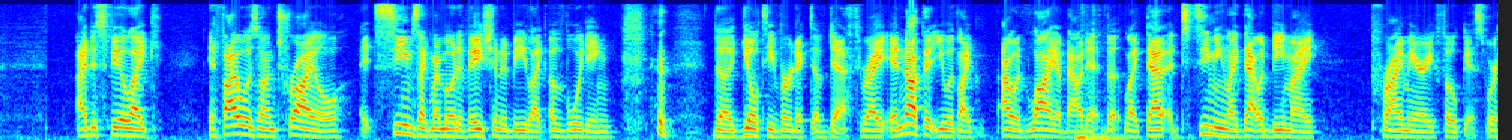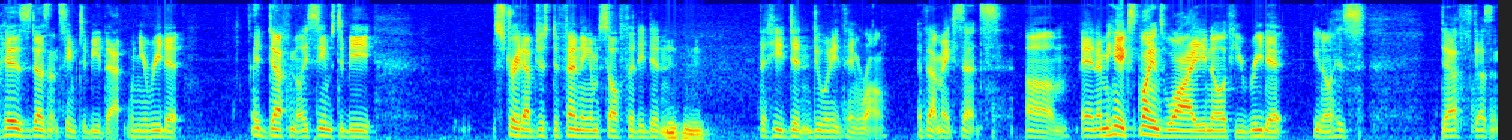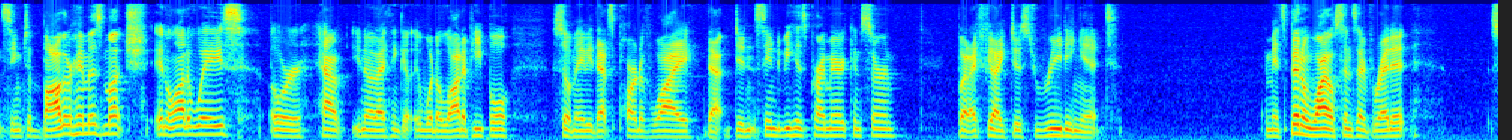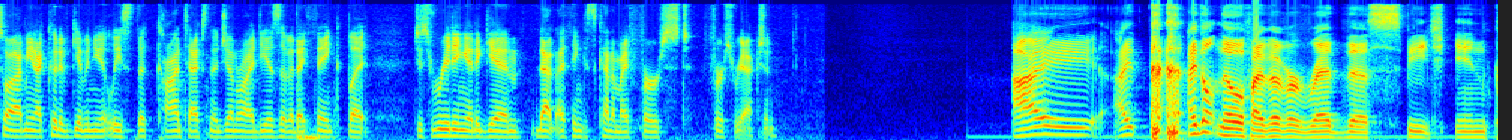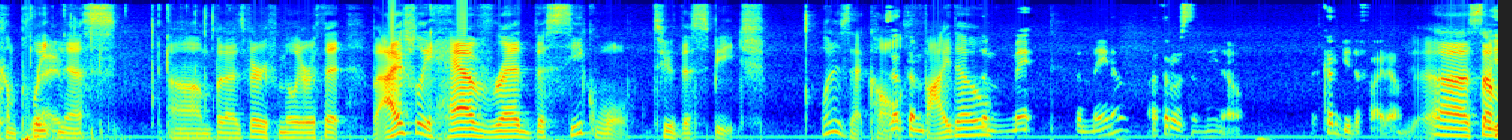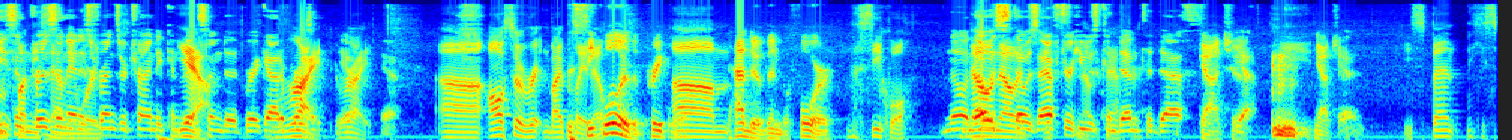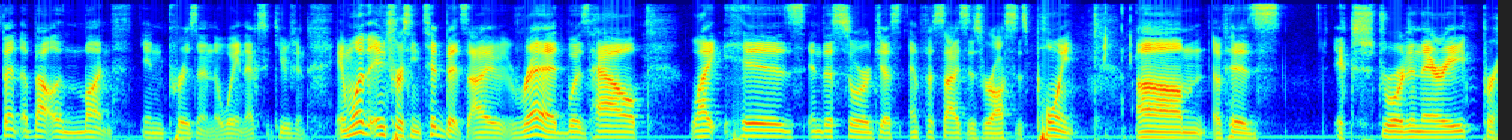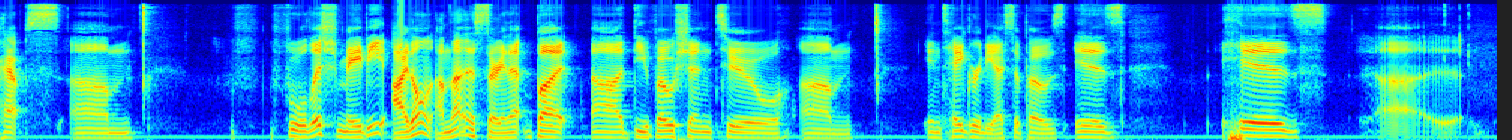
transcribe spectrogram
I just feel like if I was on trial, it seems like my motivation would be like avoiding the guilty verdict of death, right? And not that you would like I would lie about it, but like that seeming like that would be my primary focus, where his doesn't seem to be that. When you read it, it definitely seems to be straight up just defending himself that he didn't hmm that he didn't do anything wrong, if that makes sense. Um, and I mean, he explains why. You know, if you read it, you know, his death doesn't seem to bother him as much in a lot of ways, or have you know, I think it would a lot of people. So maybe that's part of why that didn't seem to be his primary concern. But I feel like just reading it. I mean, it's been a while since I've read it, so I mean, I could have given you at least the context and the general ideas of it, I think. But just reading it again, that I think is kind of my first first reaction. I I I don't know if I've ever read this speech in completeness, um, but I was very familiar with it. But I actually have read the sequel to this speech. What is that called? Is that the- Phaedo? The Ma- the Mano? I thought it was the Meno. It could be the Phaedo. uh, some But he's in prison sounding and his word. friends are trying to convince Yeah. him to break out of Right, prison. Yeah, right. Yeah. Uh, also written by The Plato. sequel or the prequel? Um, it had to have been before. The sequel. No, that No, was no, that was after he was it's condemned to death. Gotcha. Yeah. Gotcha. Yeah. He spent he spent about a month in prison awaiting execution. And one of the interesting tidbits I read was how like his and this sort of just emphasizes Ross's point um, of his extraordinary, perhaps um, f- foolish, maybe I don't I'm not necessarily that, but uh, devotion to um, integrity, I suppose, is his uh,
